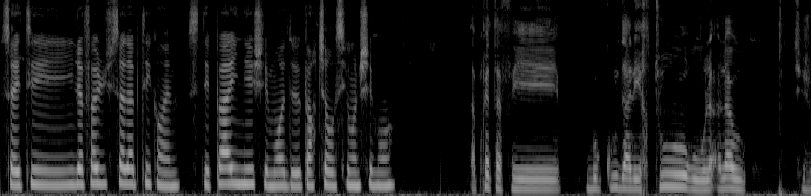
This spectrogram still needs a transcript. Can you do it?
ça a été, il a fallu s'adapter quand même. C'était pas inné chez moi de partir aussi loin de chez moi. Après, tu as fait beaucoup d'allers-retours, ou là, là où, je,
